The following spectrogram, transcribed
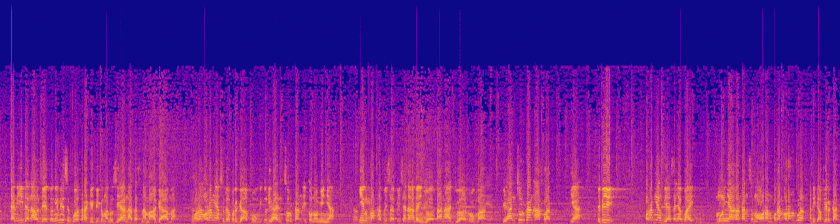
NI dan Al Zaitun ini sebuah tragedi kemanusiaan atas nama agama hmm. orang-orang yang sudah bergabung itu dihancurkan ekonominya okay. infak habis-habisan ada yang jual tanah jual rumah yeah. dihancurkan akhlaknya jadi orang yang biasanya baik menyalahkan semua orang bahkan orang tua dikafirkan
